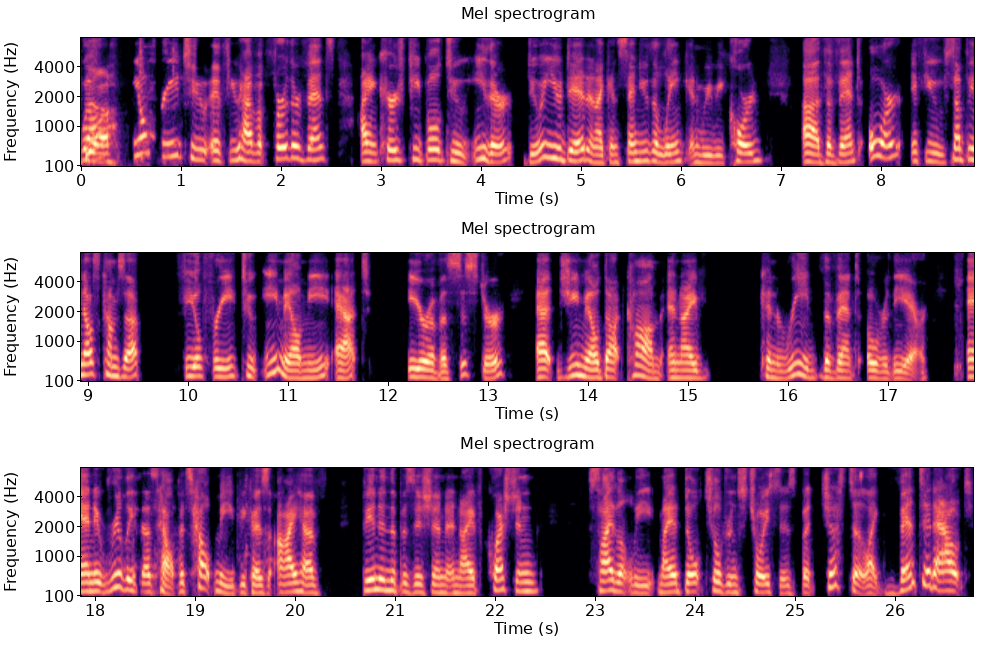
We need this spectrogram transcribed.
Well, yeah. feel free to if you have further events, I encourage people to either do what you did and I can send you the link and we record uh, the vent, or if you something else comes up, feel free to email me at ear of a sister at gmail.com and I can read the vent over the air. And it really does help. It's helped me because I have been in the position and I've questioned silently my adult children's choices, but just to like vent it out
